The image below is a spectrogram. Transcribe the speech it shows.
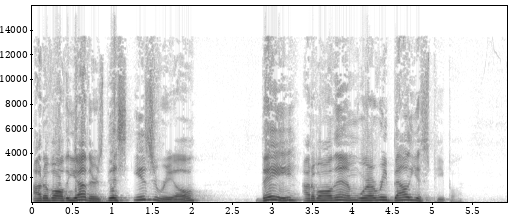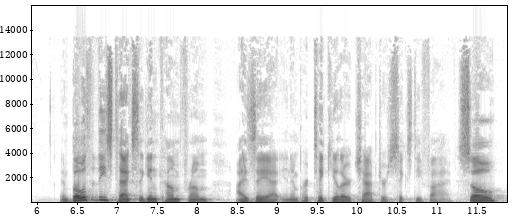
out of all the others, this Israel, they, out of all them, were a rebellious people. And both of these texts, again, come from Isaiah, and in particular, chapter 65. So,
